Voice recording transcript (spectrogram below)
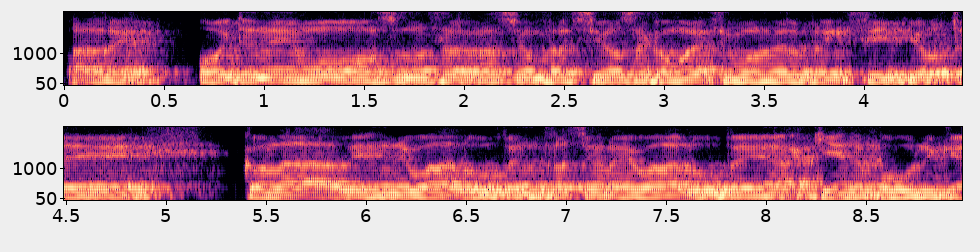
Padre, hoy tenemos una celebración preciosa, como decimos desde el principio, usted con la Virgen de Guadalupe, Nuestra Señora de Guadalupe, aquí en República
